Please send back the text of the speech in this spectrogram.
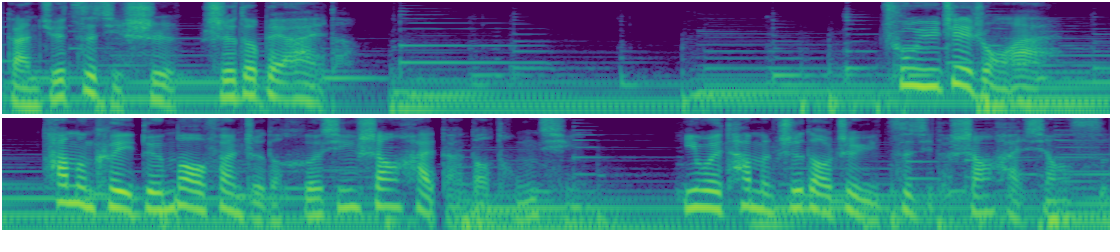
感觉自己是值得被爱的。出于这种爱，他们可以对冒犯者的核心伤害感到同情，因为他们知道这与自己的伤害相似。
